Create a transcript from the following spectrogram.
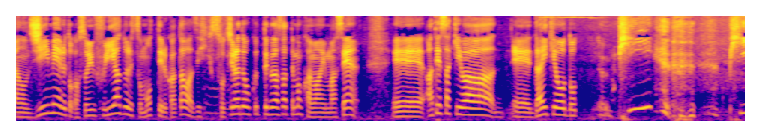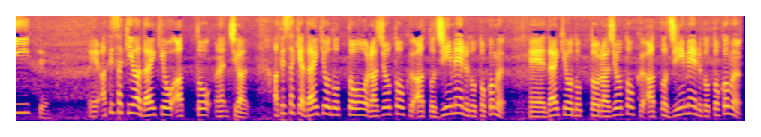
あの、Gmail とかそういうフリーアドレスを持っている方は、ぜひそちらで送ってくださっても構いません。えー、宛先は、えー、大京ドピーピーって、えー、宛先は大京アット、え、違う。宛先は大京ドットラジオトークアット gmail.com、えー、大京ドットラジオトークアット gmail.com、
